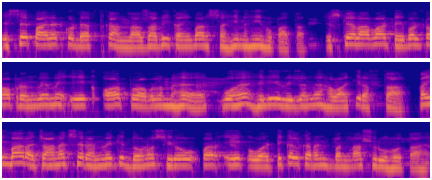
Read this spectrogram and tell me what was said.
इससे पायलट को डेप्थ का अंदाज़ा भी कई बार सही नहीं हो पाता। इसके अलावा टेबल टॉप रनवे में एक और प्रॉब्लम है, वो है हिली रीजन में हवा की रफ्तार। कई बार अचानक से रनवे के दोनों सिरों पर एक वर्टिकल करंट बनना शुरू होता है,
